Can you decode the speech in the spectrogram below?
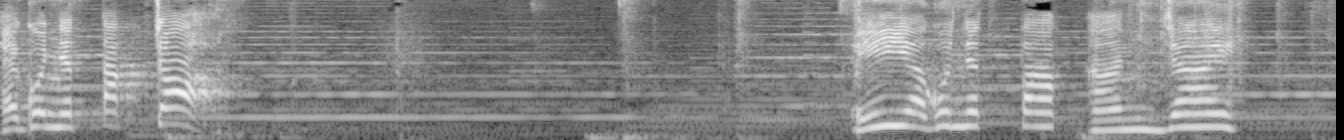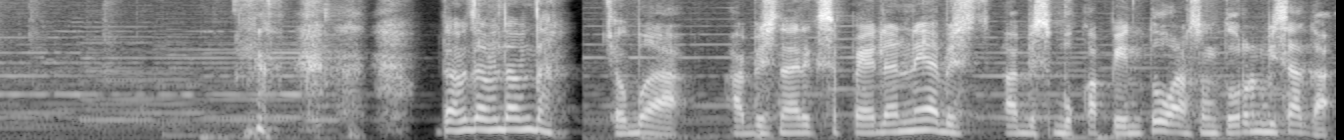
Eh gue nyetak cok Iya gue nyetak Anjay Bentar bentar bentar bentar Coba Abis narik sepeda nih Abis, abis buka pintu langsung turun bisa gak?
